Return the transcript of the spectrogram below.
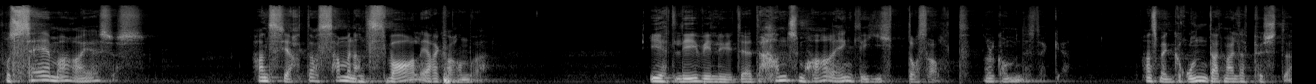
For å se mer av Jesus. Hans hjerte sammen ansvarliggjør hverandre i et liv i lydighet. Det er han som har egentlig gitt oss alt. når det kommer til stykket. Han som er grunnen til at vi har puster.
